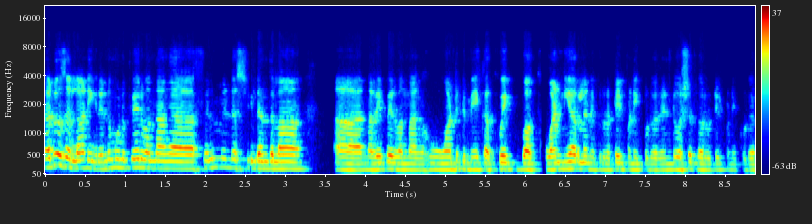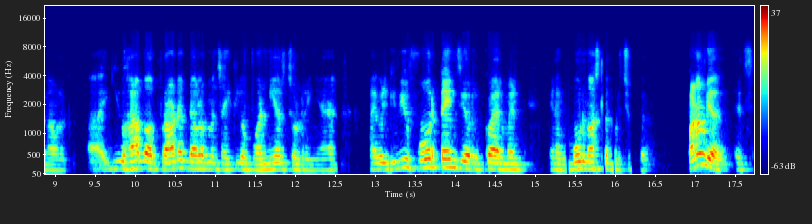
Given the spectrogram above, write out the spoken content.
that was a learning. ரெண்டு மூணு பேர் வந்தாங்க. ஃபிலிம் இண்டஸ்ட்ரியில இருந்தெல்லாம் நிறைய பேர் வந்தாங்க. Who wanted to make a quick buck one இயர்ல எனக்கு ரொட்டேட் பண்ணி கொடு. ரெண்டு வருஷத்துல ரொட்டேட் பண்ணி கொடு. நான் உனக்கு you have a product development cycle of one year சொல்றீங்க. I will give you four times your requirement எனக்கு மூணு மாசத்துல முடிச்சு பண்ண முடியாது. It's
